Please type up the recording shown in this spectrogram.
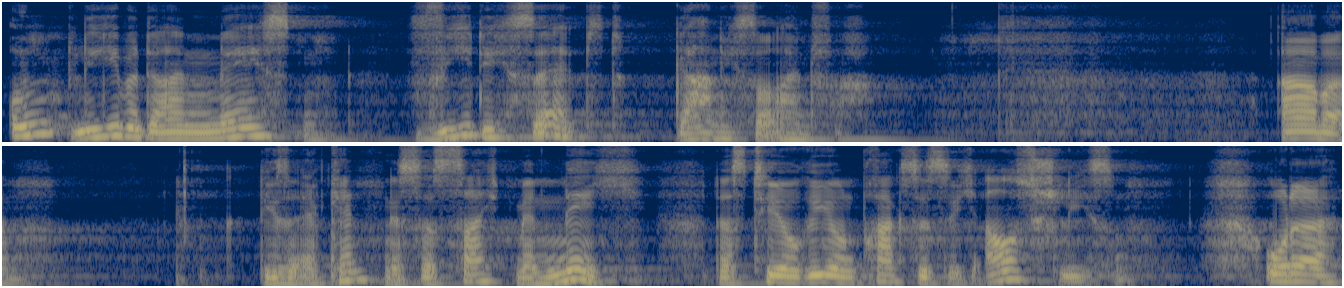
und liebe deinen Nächsten wie dich selbst. Gar nicht so einfach. Aber diese Erkenntnis, das zeigt mir nicht, dass Theorie und Praxis sich ausschließen oder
